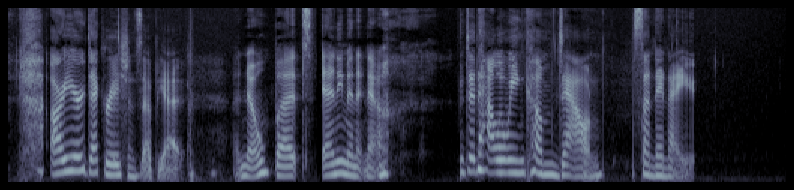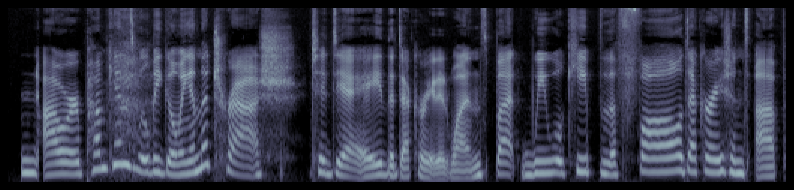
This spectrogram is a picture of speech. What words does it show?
Are your decorations up yet? no, but any minute now. Did Halloween come down Sunday night? Our pumpkins will be going in the trash today, the decorated ones, but we will keep the fall decorations up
